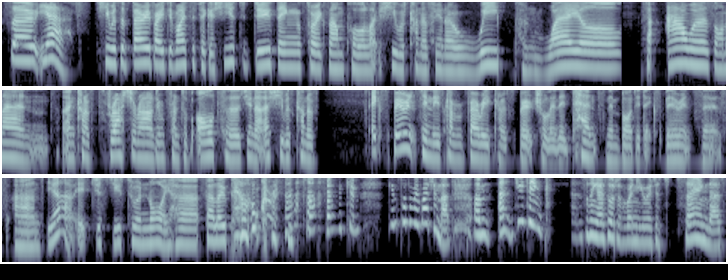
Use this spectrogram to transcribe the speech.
So yes, she was a very, very divisive figure. She used to do things, for example, like she would kind of, you know, weep and wail for hours on end and kind of thrash around in front of altars, you know, as she was kind of experiencing these kind of very kind of spiritual and intense and embodied experiences. And yeah, it just used to annoy her fellow pilgrims. I can, I can sort of imagine that. Um, and do you think something I thought of when you were just saying that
